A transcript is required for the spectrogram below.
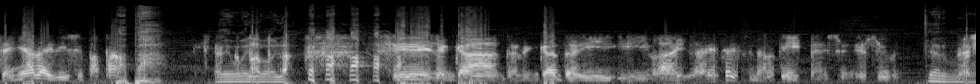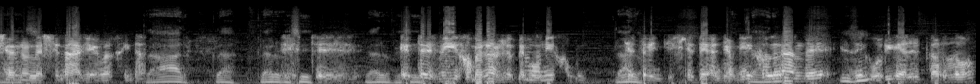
Señala y dice papá. Papá, me vuelvo loco. Sí, le encanta, le encanta y, y baila. Esa es una artista, es, es Qué hermoso. nació en un escenario, imagínate. Claro, claro, claro que sí. Este, Claro que este sí. es mi hijo menor, yo tengo un hijo Claro. de 37 años. Mi hijo Claro. grande, de Ujú. Uriel Tordó,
